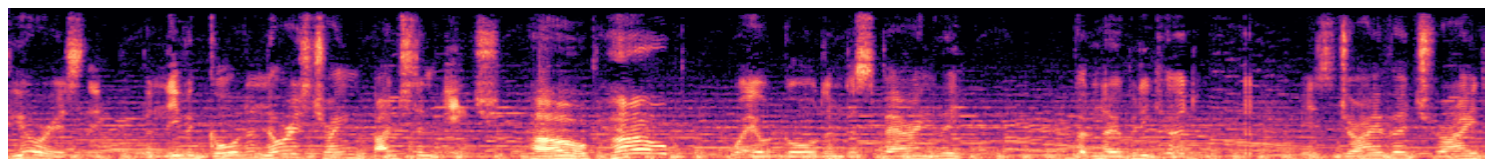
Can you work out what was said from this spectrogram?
furiously, but neither Gordon nor his train budged an inch. Help, help, wailed Gordon despairingly. But nobody could. His driver tried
